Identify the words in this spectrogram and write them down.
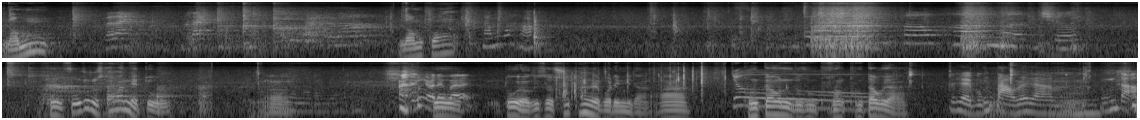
너무 Lại đây Lại đây 너무 quá. Nóng quá hả? 그 소주를 사왔네 또. 어. qua 또, 또 여기서 술판을 벌입니다. 아. 붕따오는 무슨 부상 đây là Vũng Tàu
